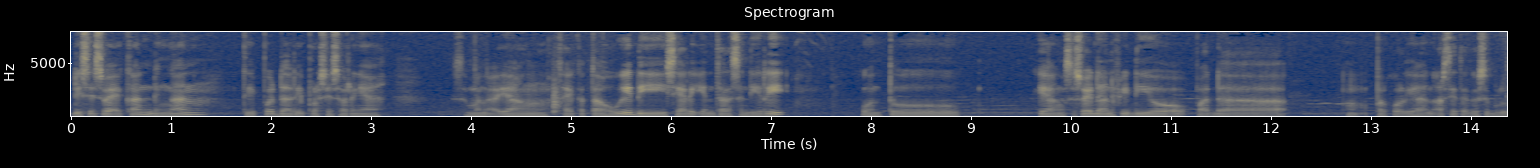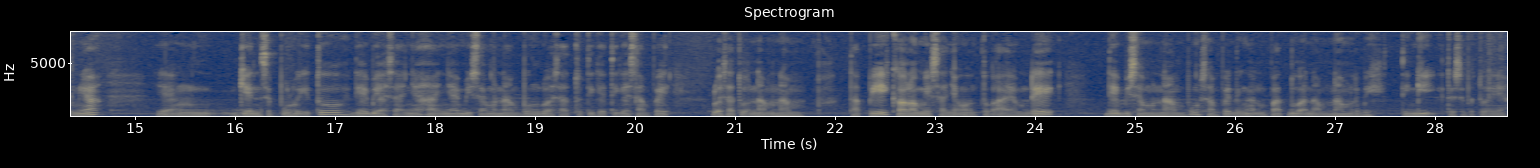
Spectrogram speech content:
disesuaikan dengan tipe dari prosesornya. Yang saya ketahui di seri Intel sendiri untuk yang sesuai dengan video pada perkuliahan arsitektur sebelumnya yang Gen 10 itu dia biasanya hanya bisa menampung 2133 sampai 2166. Tapi kalau misalnya untuk AMD dia bisa menampung sampai dengan 4266 lebih tinggi itu sebetulnya.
